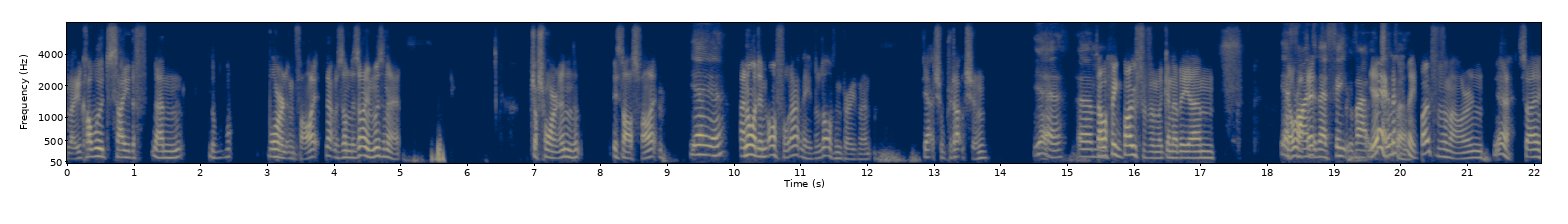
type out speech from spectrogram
Luke, I would say the um the Warrington fight that was on the zone, wasn't it? Josh Warrington, his last fight, yeah, yeah. and I didn't. I thought that needed a lot of improvement. The actual production. Yeah. Um, So I think both of them are going to be um yeah, all right. finding their feet without yeah each other. definitely both of them are and yeah so it'll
